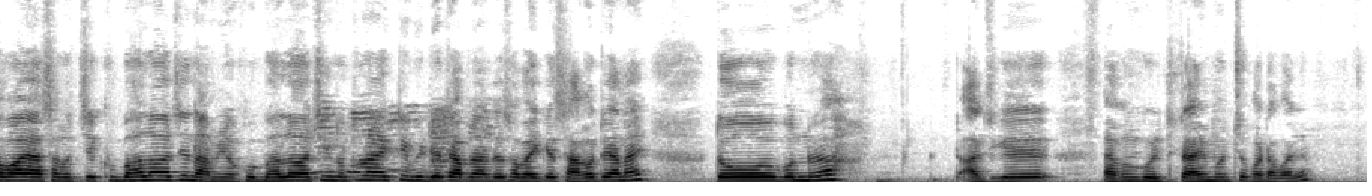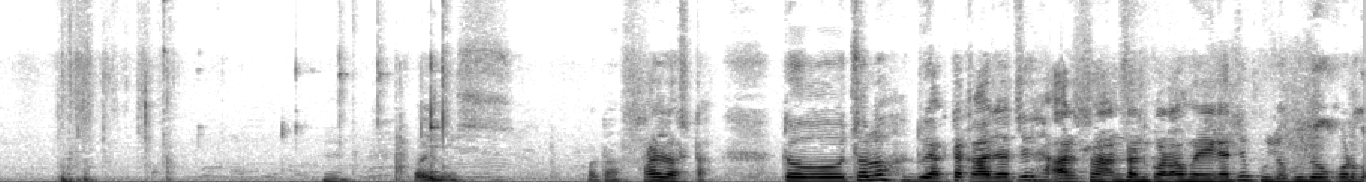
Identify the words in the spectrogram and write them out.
সবাই? আশা করছি খুব ভালো আছেন, আমিও খুব ভালো আছি। নতুন একটি ভিডিওতে আপনাদের সবাইকে স্বাগত জানাই। তো বন্ধুরা, আজকে এখন ঘড়িতে টাইম হচ্ছে কটা বাজে? ওই কটা? সাড়ে দশটা। তো চলো, দু একটা কাজ আছে, আর স্নান টান করা হয়ে গেছে, পুজো পুজোও করব।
